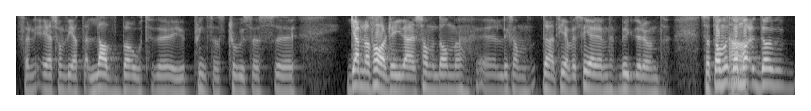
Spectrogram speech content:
för er som vet, Love Boat, det är ju Princess Cruises eh, gamla fartyg där som de, eh, liksom, den här tv-serien byggde runt. Så att de, de, Ja. har- de,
